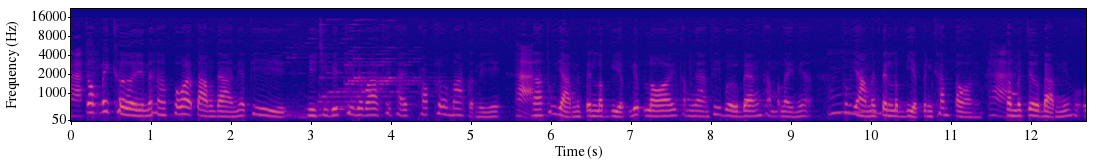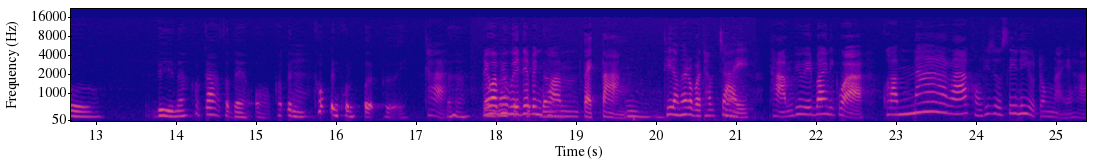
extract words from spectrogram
ค่ะก็ไม่เคยนะคะเพราะว่าตามดาเนี่ยพี่มีชีวิตที่เรียกว่าคล้ายๆ proper มากกว่านี้ค่ะนะทุกอย่างมันเป็นระเบียบเรียบร้อยทำงานที่เบอร์แบงค์ทำอะไรเนี่ย ทุกอย่างมันเป็นระเบียบเป็นขั้นตอนค่ะแต่มาเจอแบบนี้เออ ดีนะเขากล้าแสดงออกเขาเป็นค่ะเขาเป็นคนเปิดเผยค่ะนะคะเรียกว่าพี่วิทย์ได้เป็นความแตกต่างอืมที่ทำให้เราประทับใจ ถามพี่วิทย์บ้างดีกว่า ความน่ารักของพี่ซูซี่นี่อยู่ตรงไหนอะคะ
